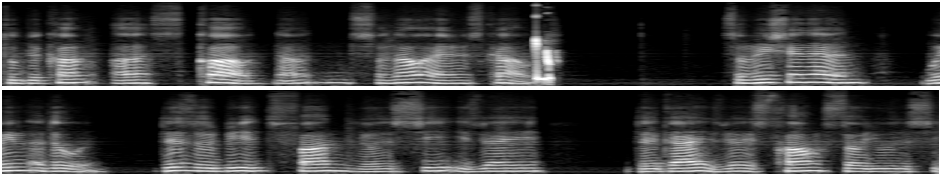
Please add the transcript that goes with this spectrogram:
to become a scout. Now, so now I am a scout. So mission 11, win a duel. This will be fun. You will see is very, the guy is very strong, so you will see.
